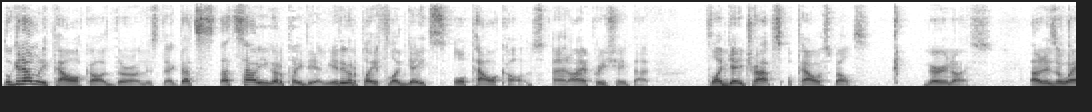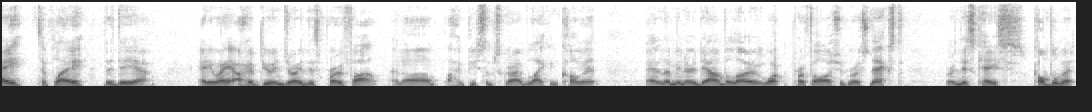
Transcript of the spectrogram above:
Look at how many power cards there are on this deck. That's that's how you got to play DM. You either got to play floodgates or power cards, and I appreciate that. Floodgate traps or power spells. Very nice. That is a way to play the DM. Anyway, I hope you enjoyed this profile, and um, I hope you subscribe, like, and comment, and let me know down below what profile I should roast next, or in this case, compliment.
